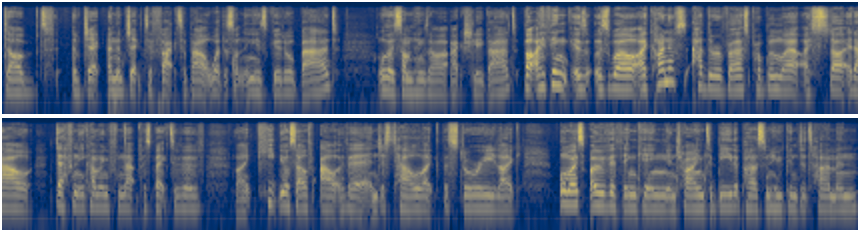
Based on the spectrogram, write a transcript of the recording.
dubbed object an objective fact about whether something is good or bad although some things are actually bad. But i think as, as well i kind of had the reverse problem where i started out definitely coming from that perspective of like keep yourself out of it and just tell like the story like almost overthinking and trying to be the person who can determine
